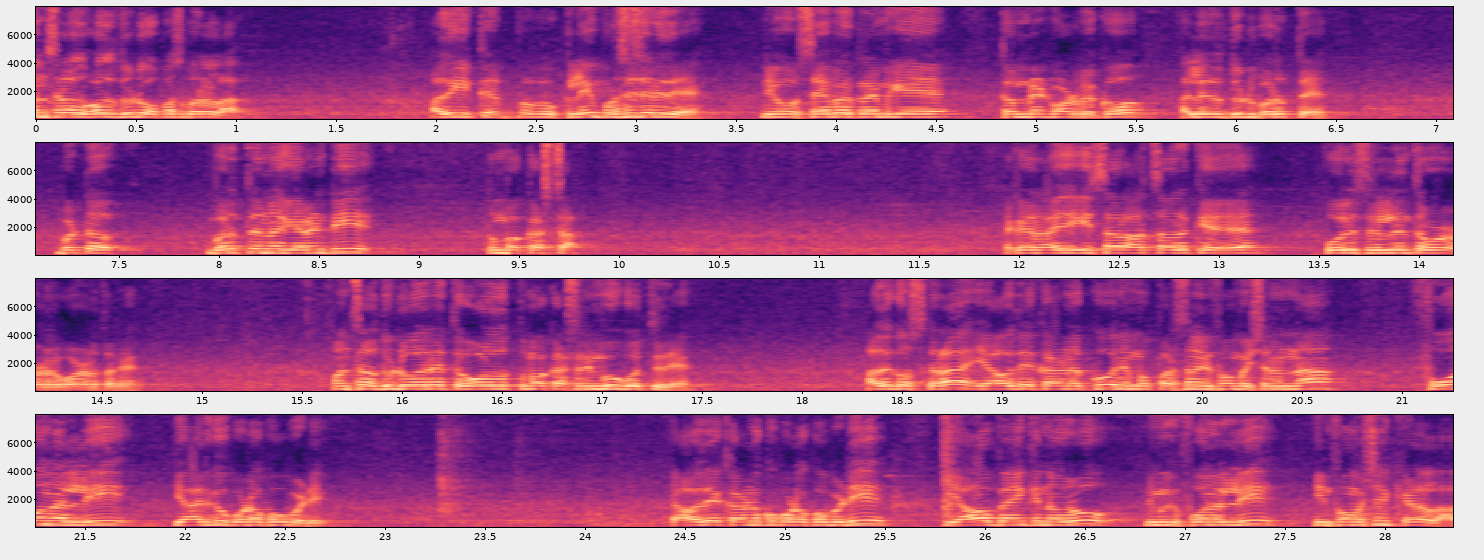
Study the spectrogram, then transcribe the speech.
ಒಂದು ಸಲ ಹೋದ ದುಡ್ಡು ವಾಪಸ್ ಬರಲ್ಲ. ಅದಕ್ಕೆ ಕ್ಲೇಮ್ ಪ್ರೊಸೀಜರ್ ಇದೆ. ನೀವು ಸೈಬರ್ ಕ್ರೈಮ್ಗೆ ಕಂಪ್ಲೇಂಟ್ ಮಾಡಬೇಕು, ಅಲ್ಲಿಂದ ದುಡ್ಡು ಬರುತ್ತೆ. ಬಟ್ ಬರುತ್ತೆ ಅನ್ನೋ ಗ್ಯಾರಂಟಿ ತುಂಬ ಕಷ್ಟ. ಯಾಕಂದರೆ ಐದು ಸಾವಿರ, ಹತ್ತು ಸಾವಿರಕ್ಕೆ ಪೊಲೀಸರು ಎಲ್ಲಿಂದ ಓಡಾಡ, ಓಡಾಡ್ತಾರೆ? ಒಂದು ಸಲ ದುಡ್ಡು ಹೋದರೆ ತೊಗೊಳ್ಳೋದು ತುಂಬ ಕಷ್ಟ. ನಿಮಗೂ ಗೊತ್ತಿದೆ. ಅದಕ್ಕೋಸ್ಕರ ಯಾವುದೇ ಕಾರಣಕ್ಕೂ ನಿಮ್ಮ ಪರ್ಸನಲ್ ಇನ್ಫಾರ್ಮೇಷನನ್ನು ಫೋನಲ್ಲಿ ಯಾರಿಗೂ ಕೊಡೋಕೆ ಹೋಗಬೇಡಿ. ಯಾವುದೇ ಕಾರಣಕ್ಕೂ ಕೊಡೋಕೆ ಹೋಗಬೇಡಿ. ಯಾವ ಬ್ಯಾಂಕಿನವರು ನಿಮಗೆ ಫೋನಲ್ಲಿ ಇನ್ಫಾರ್ಮೇಷನ್ ಕೇಳಲ್ಲ.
